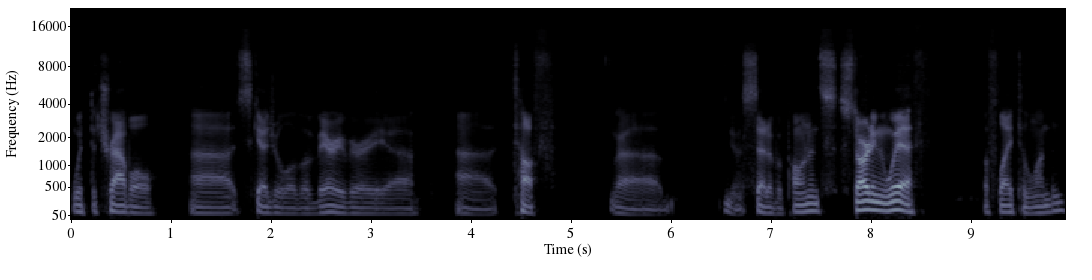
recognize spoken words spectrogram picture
with the travel uh, schedule of a very, very uh, uh, tough, uh, you know, set of opponents. Starting with a flight to London,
